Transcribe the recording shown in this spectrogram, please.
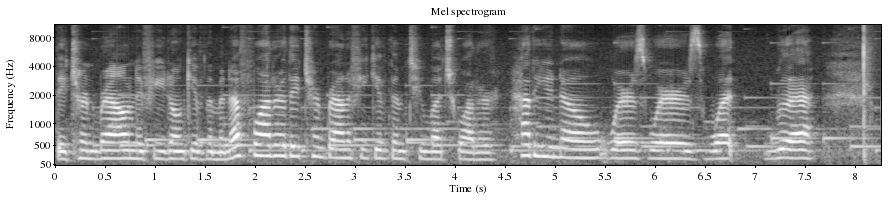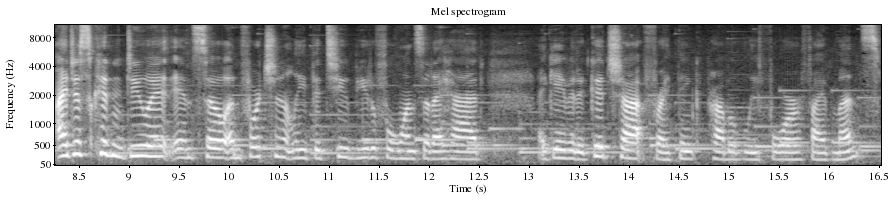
They turn brown if you don't give them enough water. They turn brown if you give them too much water. How do you know where's where's what? Bleh. I just couldn't do it and so unfortunately the two beautiful ones that I had I gave it a good shot for I think probably four or five months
